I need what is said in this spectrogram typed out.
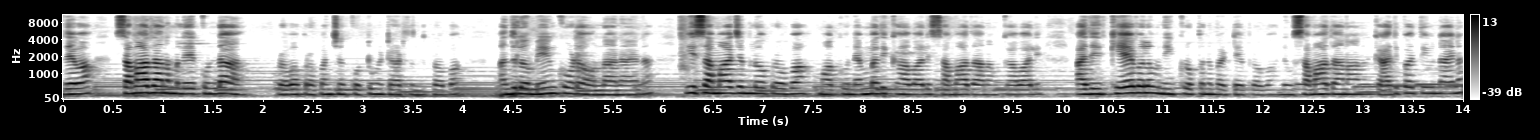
దేవా సమాధానం లేకుండా ప్రభా ప్రపంచం కొట్టుమిటాడుతుంది ప్రభా. అందులో మేము కూడా ఉన్నాను ఆయన ఈ సమాజంలో ప్రభా మాకు నెమ్మది కావాలి సమాధానం కావాలి. అది కేవలం నీ కృపను బట్టే ప్రభా. నువ్వు సమాధానానికి అధిపతి నాయన.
